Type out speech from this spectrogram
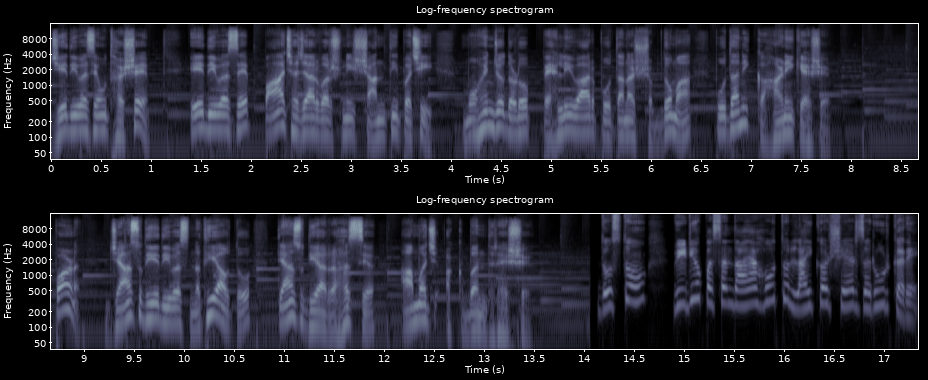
જે દિવસે એવું થશે એ દિવસે પાંચ હજાર વર્ષની શાંતિ પછી મોહેન્જો દડો પહેલીવાર પોતાના શબ્દોમાં પોતાની કહાણી કહેશે પણ જ્યાં સુધી એ દિવસ નથી આવતો ત્યાં સુધી આ રહસ્ય આમ જ અકબંધ રહેશે दोस्तों वीडियो पसंद आया हो तो लाइक और शेयर जरूर करें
